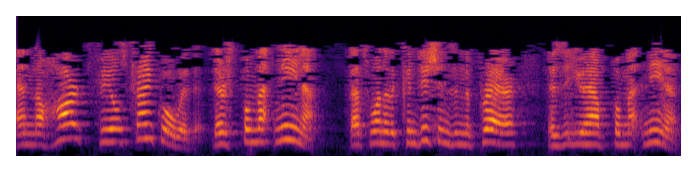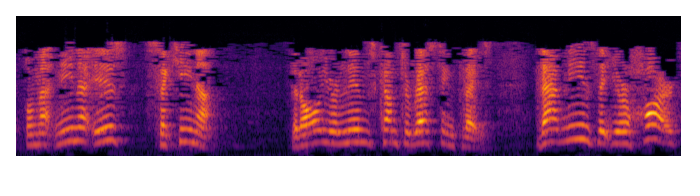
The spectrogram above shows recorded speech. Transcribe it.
And the heart feels tranquil with it. There's طمأنينة. That's one of the conditions in the prayer is that you have طمأنينة. طمأنينة is sakina. That all your limbs come to resting place. That means that your heart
